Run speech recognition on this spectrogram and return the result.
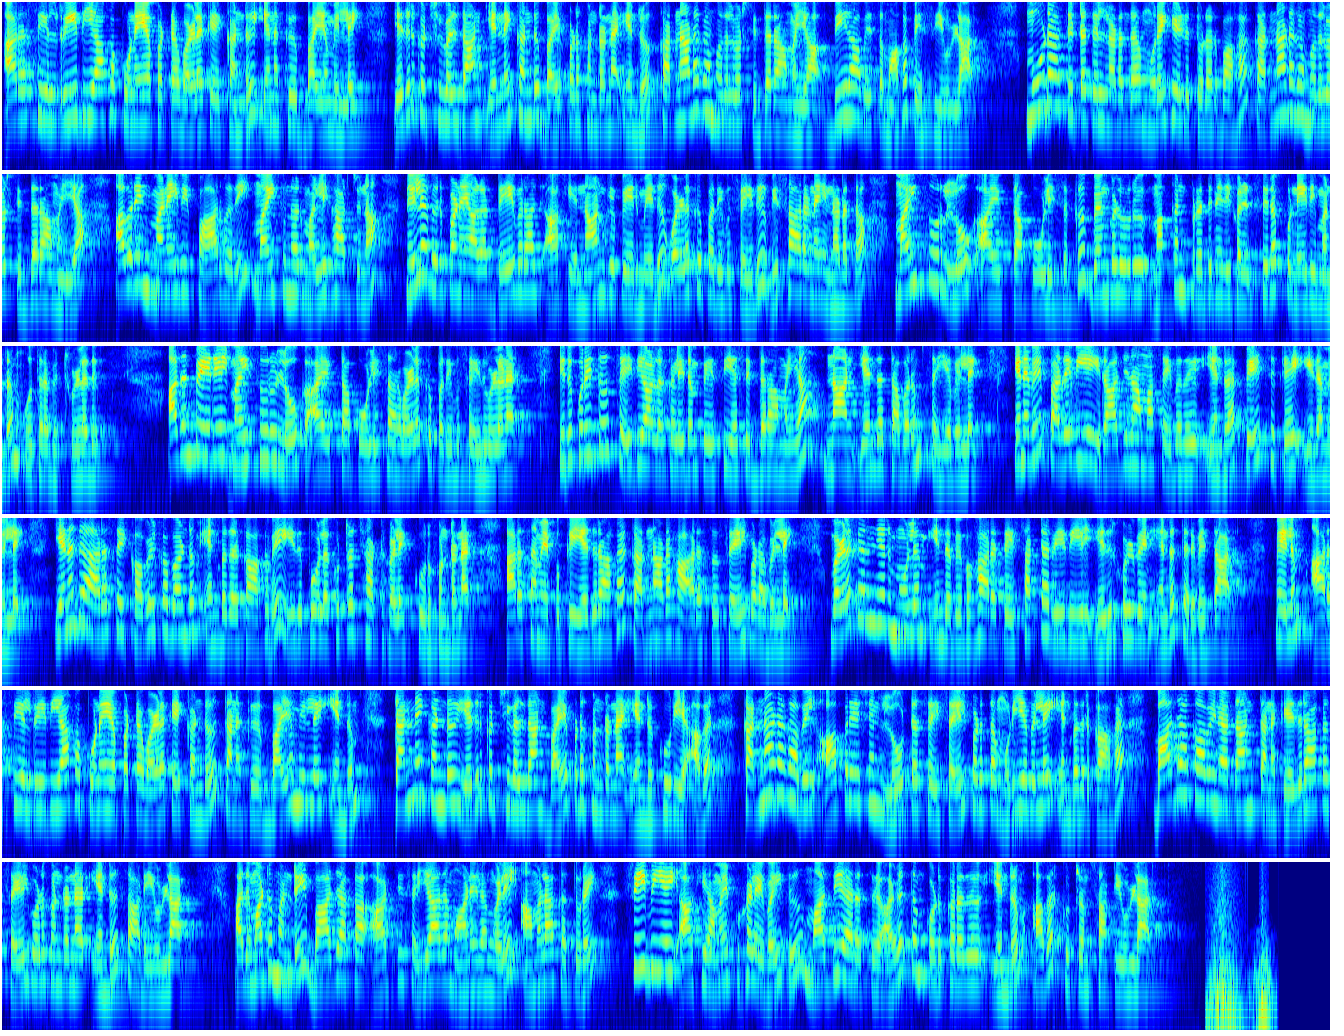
அரசியல் ரீதியாக புனையப்பட்ட வழக்கை கண்டு எனக்கு பயமில்லை. எதிர்க்கட்சிகள் தான் என்னை கண்டு பயப்படுகின்றன என்று கர்நாடக முதல்வர் சித்தராமையா வீராவேசமாக பேசியுள்ளார். மூடா திட்டத்தில் நடந்த முறைகேடு தொடர்பாக கர்நாடக முதல்வர் சித்தராமையா அவரின் மனைவி பார்வதி மைத்துனர் மல்லிகார்ஜுனா நில விற்பனையாளர் தேவராஜ் ஆகிய நான்கு பேர் மீது வழக்கு பதிவு செய்து விசாரணை நடத்த மைசூர் லோக் ஆயுக்தா போலீசுக்கு பெங்களூரு மக்கன் பிரதிநிதிகள் சிறப்பு நீதிமன்றம் உத்தரவிட்டுள்ளது. அதன் பேரில் மைசூரு லோக் ஆயுக்தா போலீசார் வழக்கு பதிவு செய்துள்ளனர். இதுகுறித்து செய்தியாளர்களிடம் பேசிய சித்தராமையா நான் எந்த தவறும் செய்யவில்லை. எனவே பதவியை ராஜினாமா செய்வது என்ற பேச்சுக்கே இடமில்லை. எனது அரசை கவிழ்க்க வேண்டும் என்பதற்காகவே இதுபோல குற்றச்சாட்டுகளை கூறுகின்றனர். அரசமைப்புக்கு எதிராக கர்நாடக அரசு செயல்படவில்லை. வழக்கறிஞர் மூலம் இந்த விவகாரத்தை சட்ட ரீதியில் எதிர்கொள்வேன் என்று தெரிவித்தார். மேலும் அரசியல் ரீதியாக புனையப்பட்ட வழக்கை கண்டு தனக்கு பயமில்லை என்றும் தன்னை கண்டு எதிர்க்க எதிர்க்கட்சிகள் தான் பயப்படுகின்றன என்று கூறிய அவர் கர்நாடகாவில் ஆபரேஷன் லோட்டஸை செயல்படுத்த முடியவில்லை என்பதற்காக பாஜகவினர் தான் தனக்கு எதிராக செயல்படுகின்றனர் என்று சாடியுள்ளார். அது மட்டுமன்றி பாஜக ஆட்சி செய்யாத மாநிலங்களில் அமலாக்கத்துறை சிபிஐ ஆகிய அமைப்புகளை வைத்து மத்திய அரசு அழுத்தம் கொடுக்கிறது என்றும் அவர் குற்றம் சாட்டியுள்ளார்.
